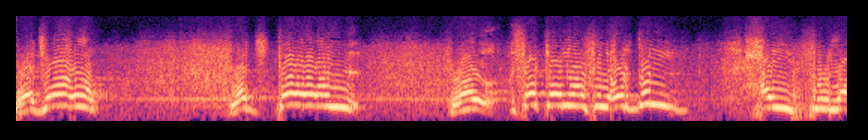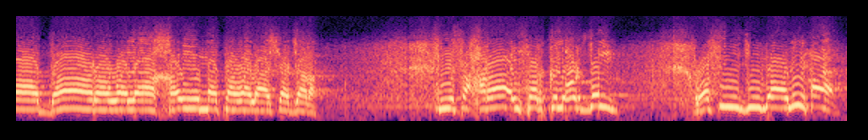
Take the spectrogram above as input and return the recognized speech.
وجاءوا واجتووا وسكنوا في الأردن حيث لا دار ولا خيمة ولا شجرة. في صحراء شرق الأردن وفي جبالها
